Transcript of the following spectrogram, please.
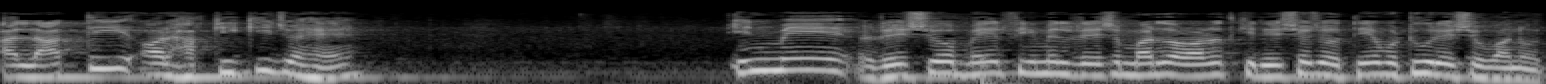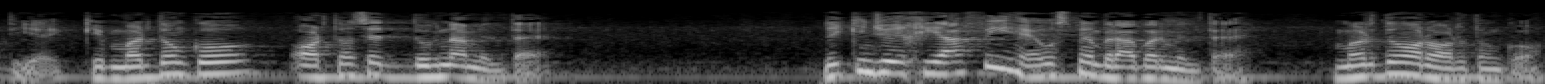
الاتی اور حقیقی جو ہیں ان میں ریشو میل فیمل ریشو مرد اور عورت کی ریشو جو ہوتی ہے وہ ٹو ریشو ون ہوتی ہے کہ مردوں کو عورتوں سے دگنا ملتا ہے۔ لیکن جو اخیافی ہے اس میں برابر ملتا ہے۔ مردوں اور عورتوں کو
